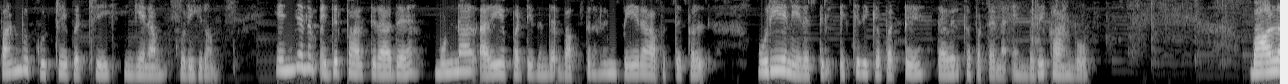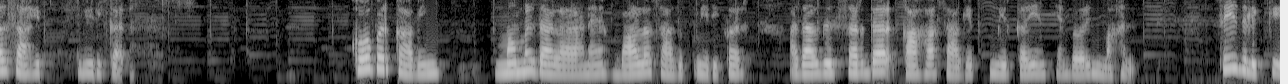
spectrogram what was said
பண்பு கூற்றை பற்றி இங்கே நாம் கூறுகிறோம். எஞ்சனம் எதிர்பார்த்திராத முன்னால் அறியப்பட்டிருந்த பக்தர்களின் பேராபத்துக்கள் உரிய நேரத்தில் எச்சரிக்கப்பட்டு தவிர்க்கப்பட்டன என்பதை காண்போம். பாலா சாஹிப் மீரிக்கர் கோபர்காவின் மமல்தாரான பாலா சாஹிப் மீர்கர் அதாவது சர்தார் காகா சாஹிப் மீர்கரின் என்பவரின் மகன். சேதலிக்கு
